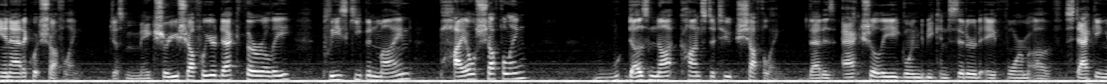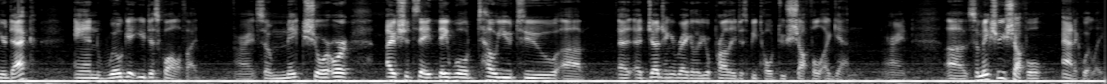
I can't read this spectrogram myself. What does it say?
Inadequate shuffling. Just make sure you shuffle your deck thoroughly. Please keep in mind pile shuffling w- does not constitute shuffling. That is actually going to be considered a form of stacking your deck and will get you disqualified. All right so make sure or i should say they will tell you to uh, at, at Judging at Regular you'll probably just be told to shuffle again. All right uh, so make sure you shuffle adequately.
